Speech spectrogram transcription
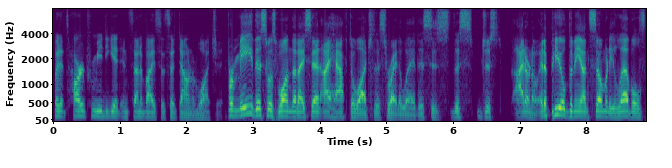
but it's hard for me to get incentivized to sit down and watch it. For me, this was one that I said I have to watch this right away. This is this just I don't know. It appealed to me on so many levels.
